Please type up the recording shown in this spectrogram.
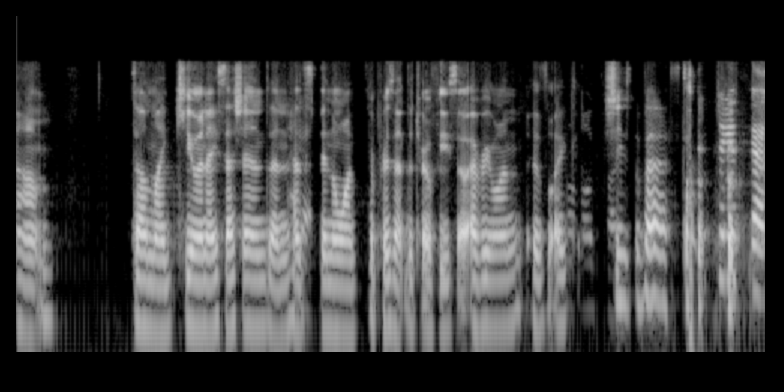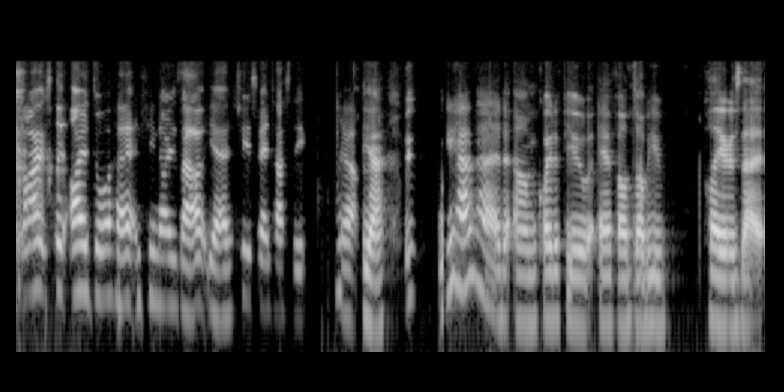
um, done like Q and A sessions and has yeah. been the one to present the trophy. So everyone is like, oh, she's the best. she is. Yes, I actually I adore her, and she knows that. Yeah, she's fantastic. Yeah. Yeah. We we have had um, quite a few AFLW players that,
